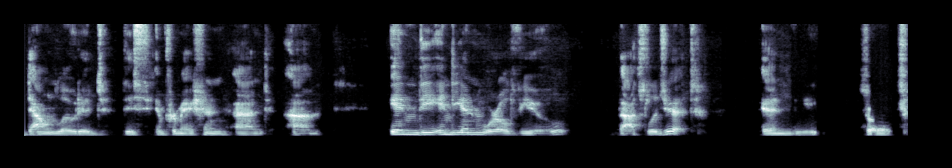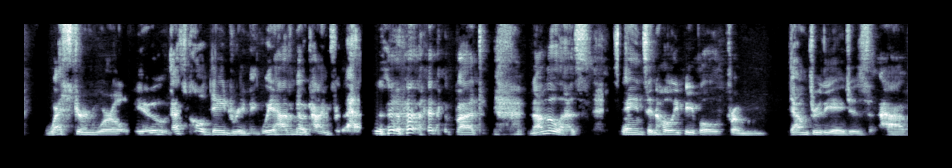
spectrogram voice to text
downloaded this information and um, in the Indian worldview, that's legit. In the sort of Western worldview, that's called daydreaming. We have no time for that. but nonetheless, saints and holy people from down through the ages have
